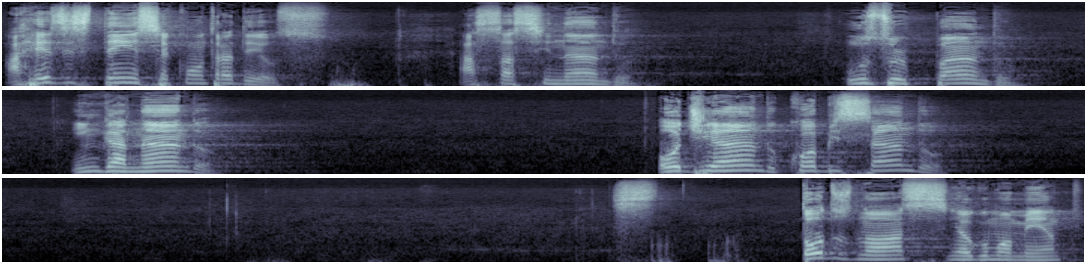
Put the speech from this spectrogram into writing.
a resistência contra Deus, assassinando, usurpando, enganando, odiando, cobiçando. Todos nós, em algum momento,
